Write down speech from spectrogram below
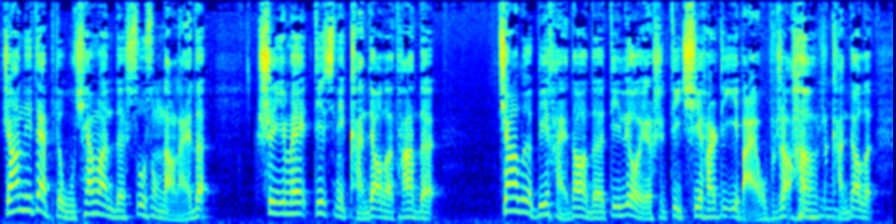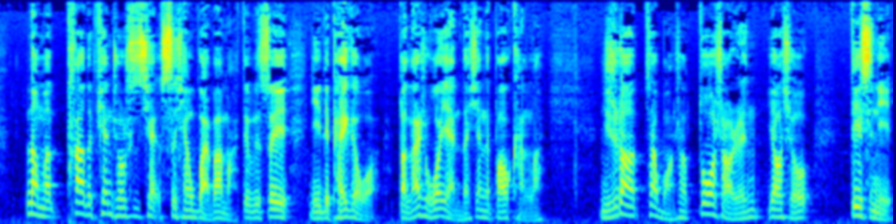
Johnny Depp 的五千万的诉讼哪来的？是因为 Disney 砍掉了他的。加勒比海盗的第六也是第七还是第一百？我不知道，是砍掉了。那么他的片酬是千四千五百万嘛，对不对？所以你得赔给我。本来是我演的，现在把我砍了。你知道在网上多少人要求迪士尼？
